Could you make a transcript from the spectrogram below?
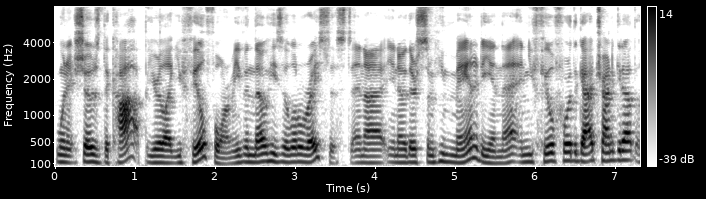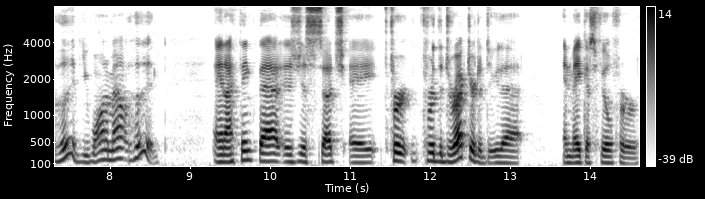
when it shows the cop, you're like you feel for him, even though he's a little racist. And uh, you know, there's some humanity in that, and you feel for the guy trying to get out the hood. You want him out hood, and I think that is just such a for for the director to do that and make us feel for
